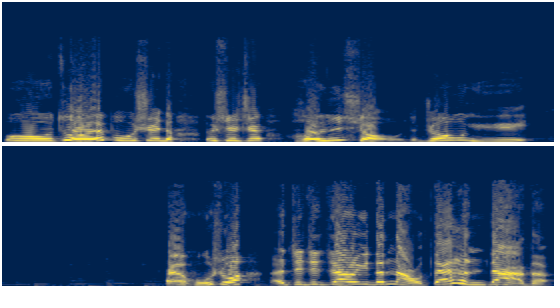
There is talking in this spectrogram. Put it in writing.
哦，才不是呢，是只很小的章鱼。哎，胡说！呃，这只章鱼的脑袋很大的。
